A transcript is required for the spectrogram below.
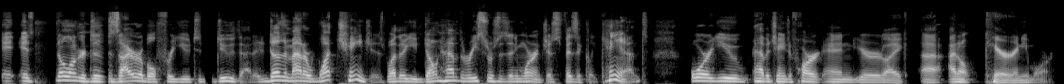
it's no longer desirable for you to do that. It doesn't matter what changes, whether you don't have the resources anymore and just physically can't, or you have a change of heart and you're like, uh, I don't care anymore.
